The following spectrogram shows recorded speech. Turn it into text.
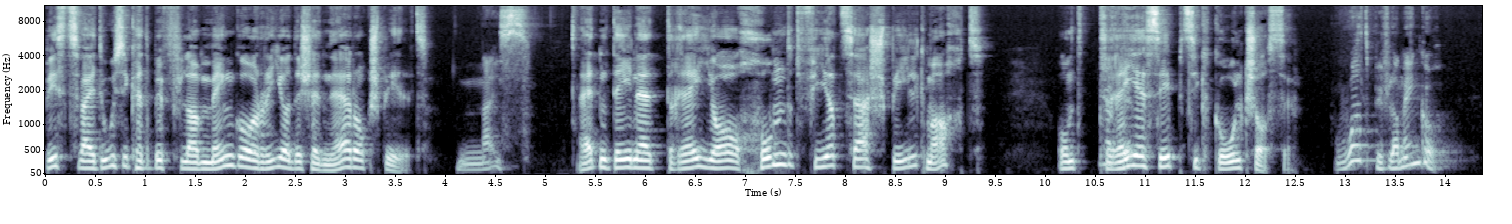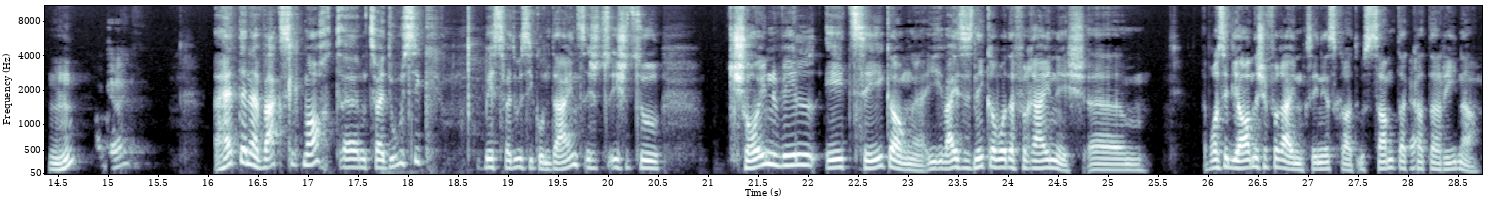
bis 2000 hat er bei Flamengo Rio de Janeiro gespielt. Nice. Er hat in diesen drei Jahren 114 Spiele gemacht und 73 Goal geschossen. What? Bei Flamengo? Mhm. Okay. Er hat dann einen Wechsel gemacht, ähm, 2000 bis 2001 ist, ist er zu Joinville EC gegangen. Ich weiß es nicht wo der Verein ist. Ähm, ein brasilianischer Verein, sehe ich jetzt gerade, aus Santa Ja. Catarina.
